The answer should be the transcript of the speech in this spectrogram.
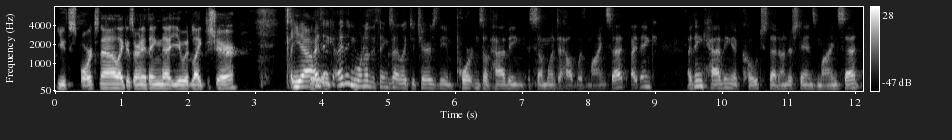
youth sports now? Like, is there anything that you would like to share? Yeah, I think I think one of the things I like to share is the importance of having someone to help with mindset. I think I think having a coach that understands mindset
